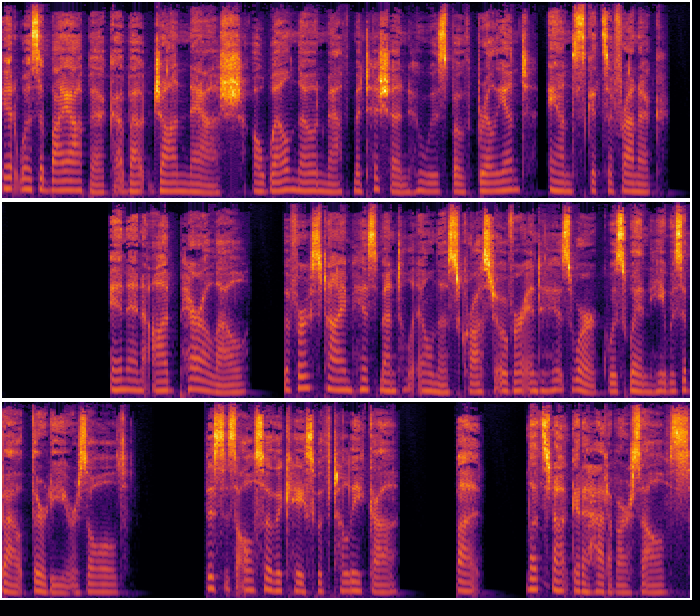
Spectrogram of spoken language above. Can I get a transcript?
it was a biopic about John Nash, a well known mathematician who was both brilliant and schizophrenic. In an odd parallel, the first time his mental illness crossed over into his work was when he was about 30 years old. This is also the case with Teleka, but let's not get ahead of ourselves.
